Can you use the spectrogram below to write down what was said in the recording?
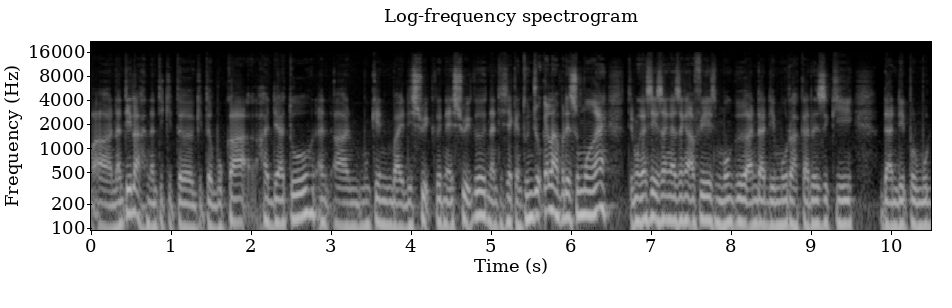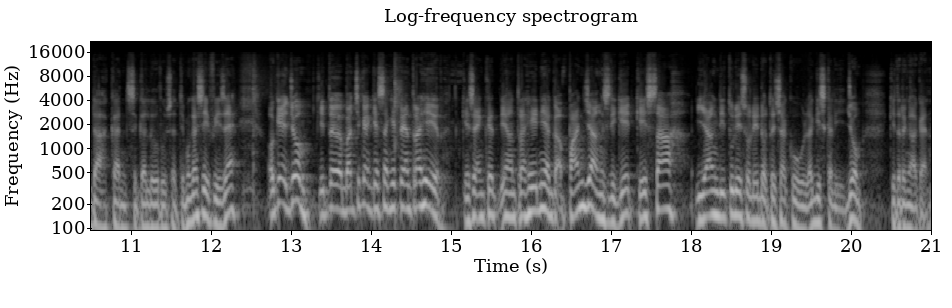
uh, nantilah nanti kita kita buka hadiah tu uh, mungkin by this week ke next week ke nanti saya akan tunjukkanlah pada semua eh. Terima kasih sangat-sangat Fiz semoga anda dimurahkan rezeki dan dipermudahkan segala urusan. Terima kasih Fiz eh. Okey jom kita bacakan kisah kita yang terakhir. Kisah yang, yang terakhir ni agak panjang sedikit. Kisah yang ditulis oleh Dr. Syaku. Lagi sekali. Jom kita dengarkan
